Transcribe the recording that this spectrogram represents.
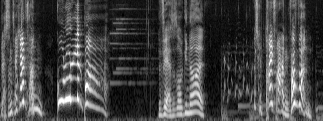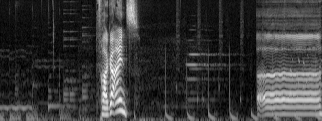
Lass uns gleich anfangen. Kololimpa. Wer ist das Original? Es gibt drei Fragen. Fangen wir an. Frage 1. Äh.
